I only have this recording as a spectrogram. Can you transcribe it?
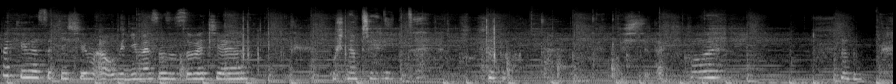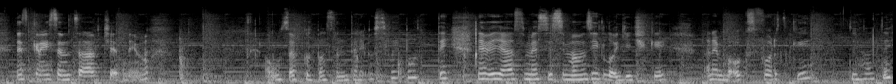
Tak já se těším a uvidíme se zase večer už na přehlídce. Ještě takhle. Dneska nejsem celá v černém. a uzakopla jsem tady o své boty. Nevěděla jsem, jestli si mám vzít lodičky, anebo Oxfordky, tyhle ty.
